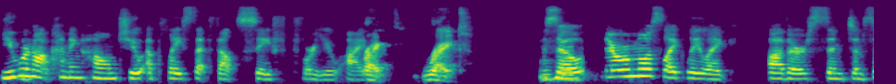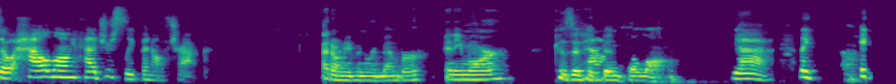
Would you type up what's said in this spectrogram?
you were mm-hmm. not coming home to a place that felt safe for you either right right Mm-hmm. So there were most likely like other symptoms. So how long had your sleep been off track? I don't even remember anymore because it had yeah. been so long. Yeah. Like it,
